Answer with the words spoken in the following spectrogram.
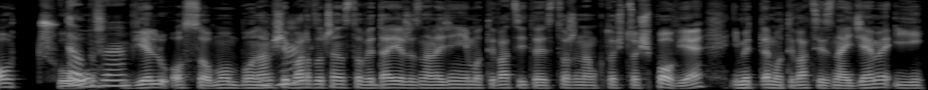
oczu Dobrze. wielu osobom, bo nam mhm. się bardzo często wydaje, że znalezienie motywacji to jest to, że nam ktoś coś powie i my tę motywację znajdziemy i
